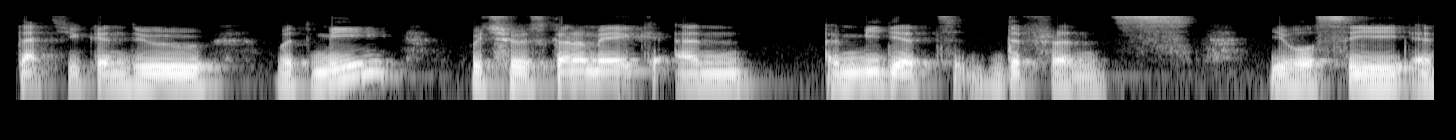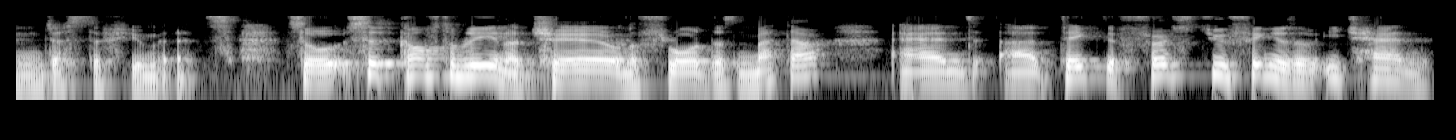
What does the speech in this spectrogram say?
that you can do with me, which is going to make an immediate difference you will see in just a few minutes. So sit comfortably in a chair on the floor, doesn't matter, and uh, take the first two fingers of each hand,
